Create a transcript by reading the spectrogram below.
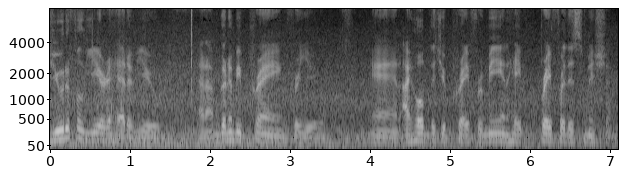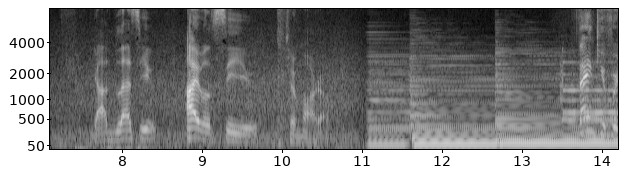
beautiful year ahead of you. And I'm going to be praying for you. And I hope that you pray for me and pray for this mission. God bless you. I will see you tomorrow. Thank you for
